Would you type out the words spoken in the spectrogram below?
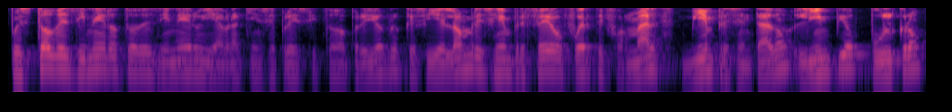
pues todo es dinero, todo es dinero y habrá quien se preste y todo, pero yo creo que si el hombre siempre feo, fuerte y formal, bien presentado, limpio, pulcro,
